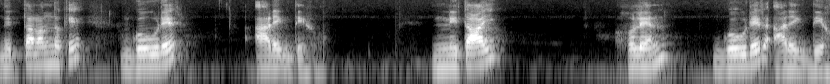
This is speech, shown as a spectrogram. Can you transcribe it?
নিত্যানন্দকে গৌড়ের আরেক দেহ। নিতাই হলেন গৌড়ের আরেক দেহ।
